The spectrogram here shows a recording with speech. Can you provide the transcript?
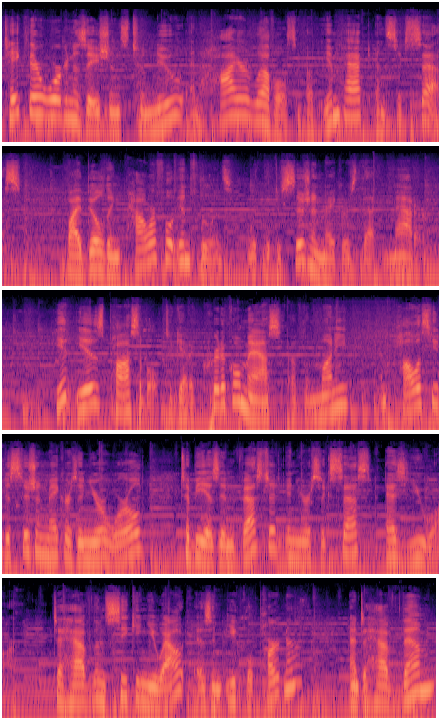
take their organizations to new and higher levels of impact and success by building powerful influence with the decision makers that matter. It is possible to get a critical mass of the money and policy decision makers in your world to be as invested in your success as you are, to have them seeking you out as an equal partner, and to have them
